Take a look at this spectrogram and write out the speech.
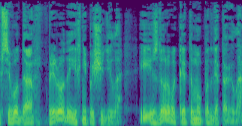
всего, да. Природа их не пощадила и здорово к этому подготовила.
